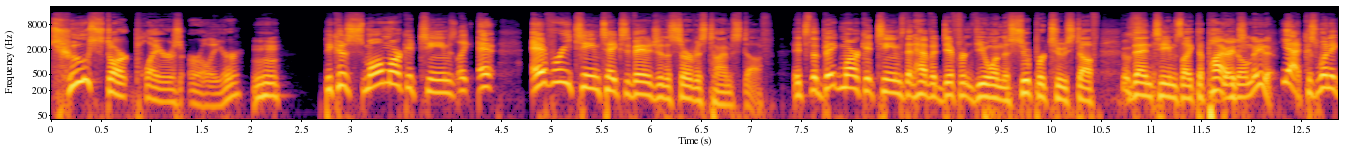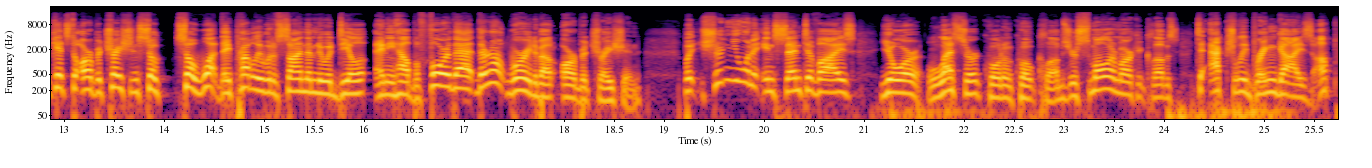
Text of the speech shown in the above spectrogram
to start players earlier Mhm. because small market teams like every team takes advantage of the service time stuff. It's the big market teams that have a different view on the Super 2 stuff than teams like the Pirates. They don't need it. Yeah, because when it gets to arbitration, so so what? They probably would have signed them to a deal anyhow before that. They're not worried about arbitration. But shouldn't you want to incentivize your lesser quote unquote clubs, your smaller market clubs, to actually bring guys up?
